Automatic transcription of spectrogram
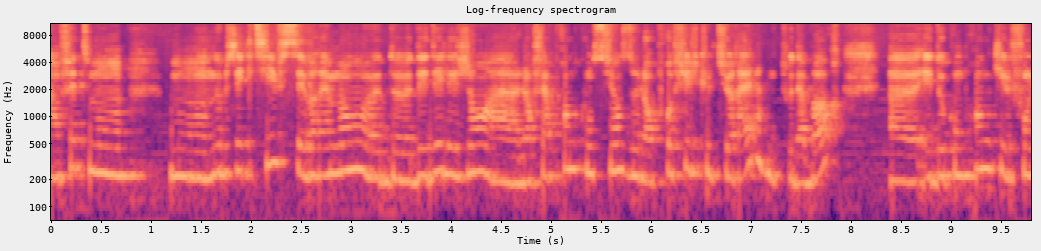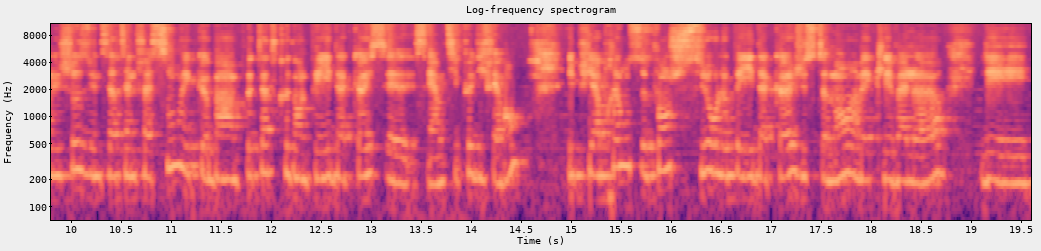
En fait, mon, mon objectif, c'est vraiment euh, d'aider les gens à leur faire prendre conscience de leur profil culturel, tout d'abord, euh, et de comprendre qu'ils font les choses d'une certaine façon et que ben, peut-être que dans le pays d'accueil, c'est un petit peu différent. Et puis après, on se penche sur le pays d'accueil, justement, avec les valeurs, les,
